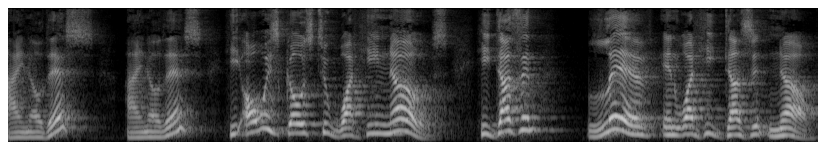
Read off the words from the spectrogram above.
I know this, I know this. He always goes to what he knows. He doesn't live in what he doesn't know,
